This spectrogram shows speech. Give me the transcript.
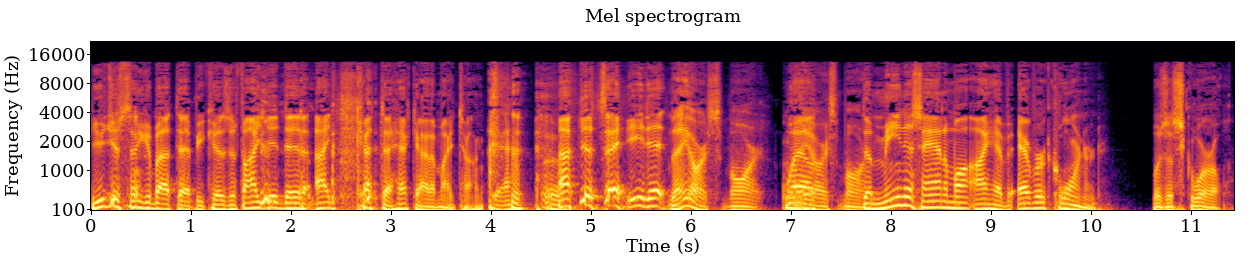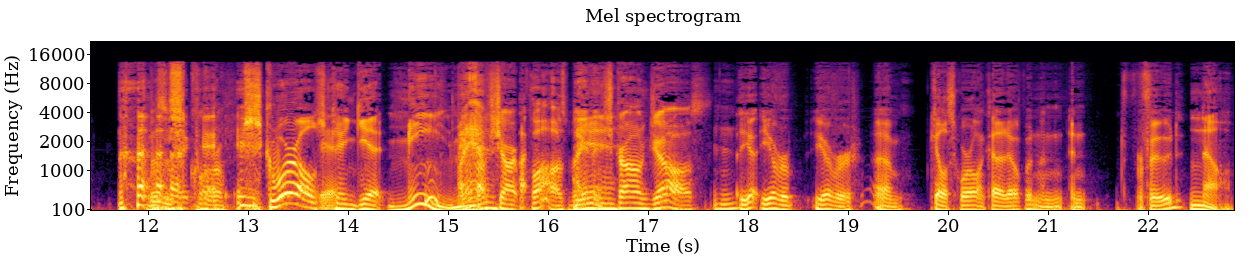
you just think about that because if I did that, I'd cut the heck out of my tongue. Yeah. I'm just saying he didn't. They are smart. They Well, are smart. The meanest animal I have ever cornered was a squirrel. It was a squirrel. Squirrels can get mean, man. They have sharp claws, man, Yeah. and strong jaws. you, you ever you ever um, kill a squirrel and cut it open and, and for food? No,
